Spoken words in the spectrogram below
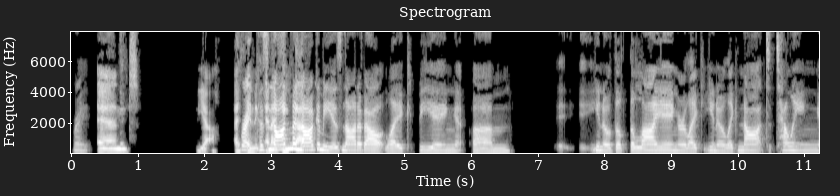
Right. And yeah, I right because and I think that- non-monogamy is not about like being um you know the the lying or like you know like not telling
